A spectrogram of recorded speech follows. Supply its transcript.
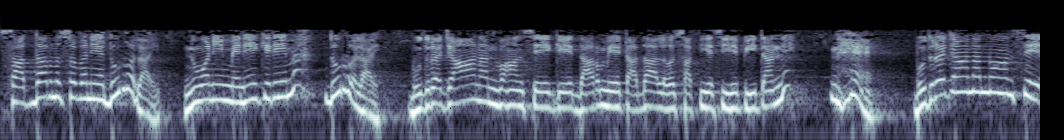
සද්ධර්ම ශ්‍රවණය දුර්වලයි. නුවණින් මෙනෙහි කිරීම දුර්වලයි. බුදුරජාණන් වහන්සේගේ ධර්මයට අදාළව සතිය සිහිය පීටන්නේ නැහැ. බුදුරජාණන් වහන්සේ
